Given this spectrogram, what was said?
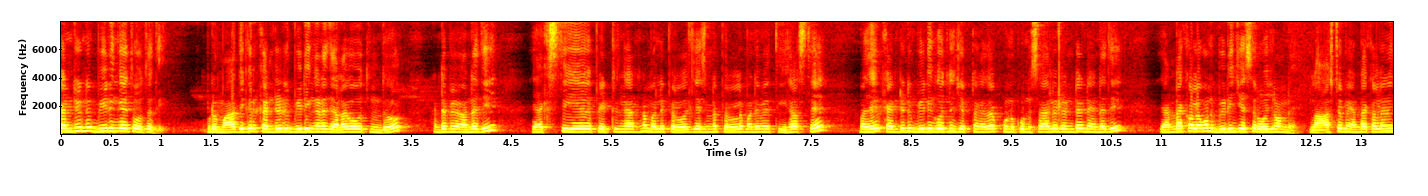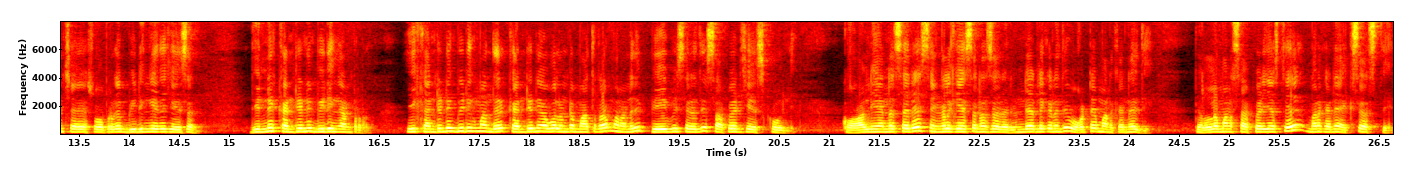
కంటిన్యూ బీడింగ్ అయితే అవుతుంది. ఇప్పుడు మా దగ్గర కంటిన్యూ బీడింగ్ అనేది ఎలాగవుతుందో అంటే మేము అనేది ఎక్స్ పెట్టిన వెంటనే మళ్ళీ పిల్లలు చేసిన పిల్లలు మళ్ళీ మేము తీసేస్తే మా దగ్గర కంటిన్యూ బీడింగ్ అవుతుందని చెప్తాను కదా. కొన్ని కొన్నిసార్లు ఏంటంటే నేను అనేది ఎండాకాలం కూడా బీడింగ్ చేసే రోజులు ఉన్నాయి. లాస్ట్ టైం ఎండాకాలం నుంచి సూపర్గా బీడింగ్ అయితే చేశాను. దీన్నే కంటిన్యూ బీడింగ్ అంటారు. ఈ కంటిన్యూ బీడింగ్ మన దగ్గర కంటిన్యూ అవ్వాలంటే మాత్రం మనం అనేది బేబీస్ అనేది సపరేట్ చేసుకోవాలి. కాలనీ అయినా సరే సింగిల్ కేసు అయినా సరే రెండేళ్ళకి అనేది ఒకటే మనకనేది అనేది. పిల్లలు మనం సపరేట్ చేస్తే మనకనే ఎక్స్ వస్తాయి.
